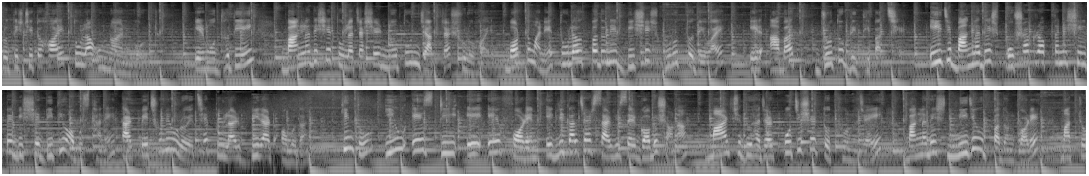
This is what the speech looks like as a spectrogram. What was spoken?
প্রতিষ্ঠিত হয় তুলা উন্নয়ন বোর্ড। এর মধ্য দিয়েই বাংলাদেশে তুলা চাষের নতুন যাত্রা শুরু হয়। বর্তমানে তুলা উৎপাদনে বিশেষ গুরুত্ব দেওয়ায় এর আবাদ দ্রুত বৃদ্ধি পাচ্ছে। এই যে বাংলাদেশ পোশাক রপ্তানি শিল্পে বিশ্বের দ্বিতীয় অবস্থানে, তার পেছনেও রয়েছে তুলার বিরাট অবদান। কিন্তু ইউএসডিএএ ফরেন এগ্রিকালচার সার্ভিসের গবেষণা মার্চ দুই হাজার পঁচিশের তথ্য অনুযায়ী, বাংলাদেশ নিজে উৎপাদন করে মাত্র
